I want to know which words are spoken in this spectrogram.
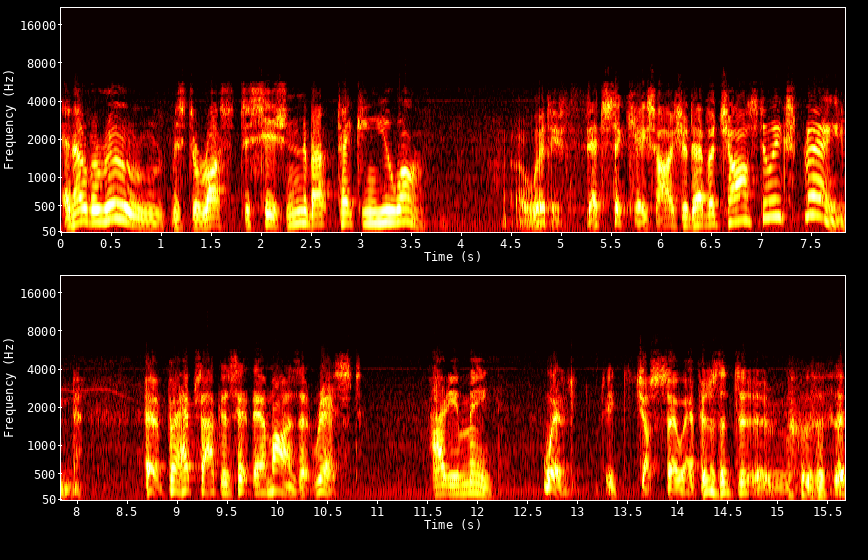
and overruled Mr. Ross' decision about taking you on. Oh, well, if that's the case, I should have a chance to explain. Uh, perhaps I could set their minds at rest. How do you mean? Well, it just so happens that, uh,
